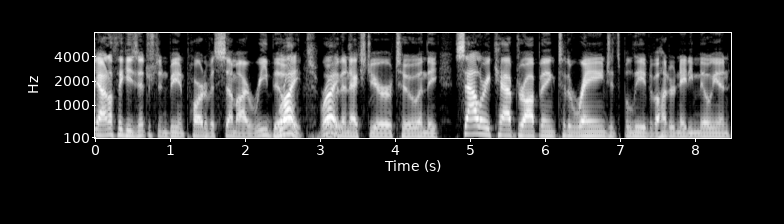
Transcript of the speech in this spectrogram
Yeah, I don't think he's interested in being part of a semi rebuild Right, right. over the next year or two. And the salary cap dropping to the range, it's believed, of 180 million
